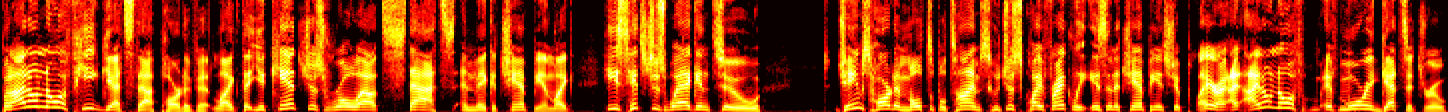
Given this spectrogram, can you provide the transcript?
but I don't know if he gets that part of it. Like, that you can't just roll out stats and make a champion. Like, he's hitched his wagon to. James Harden multiple times, who just quite frankly isn't a championship player. I, I don't know if if Morey gets it, Drew.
